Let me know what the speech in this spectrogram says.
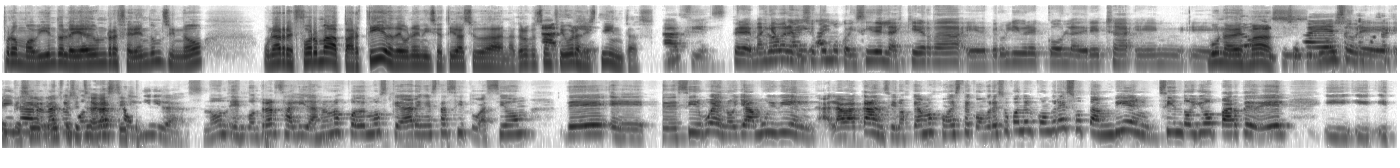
promoviendo la idea de un referéndum, sino una reforma a partir de una iniciativa ciudadana. Creo que son figuras distintas. Así es. Pero además ya la atención cómo coincide la izquierda eh, de Perú Libre con la derecha en... Eh, una vez más. Su opinión sobre el presidente, encontrar salidas, ¿no? Encontrar salidas. No nos podemos quedar en esta situación eh, de, decir, bueno, ya muy bien, la vacancia y nos quedamos con este Congreso, cuando el Congreso también, siendo yo parte de él y,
